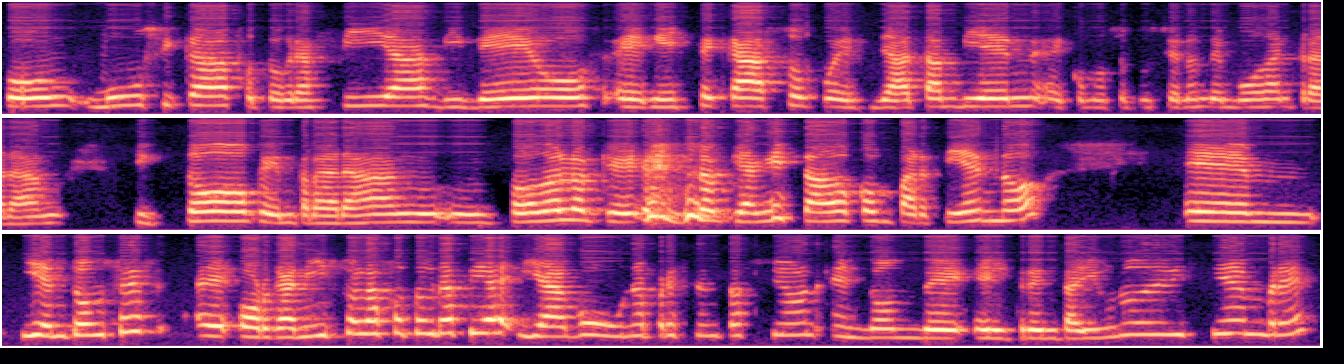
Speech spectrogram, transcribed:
con música, fotografías, videos. En este caso, pues ya también, eh, como se pusieron de moda, entrarán TikTok, entrarán todo lo que, lo que han estado compartiendo. Em, y entonces eh, organizo la fotografía y hago una presentación en donde el 31 de diciembre,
